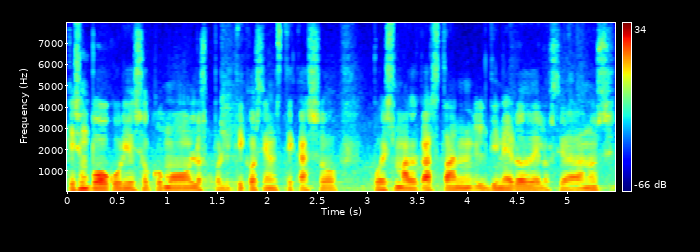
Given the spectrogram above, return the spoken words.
Que es un poco curioso cómo los políticos en este caso pues malgastan el dinero de los ciudadanos.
